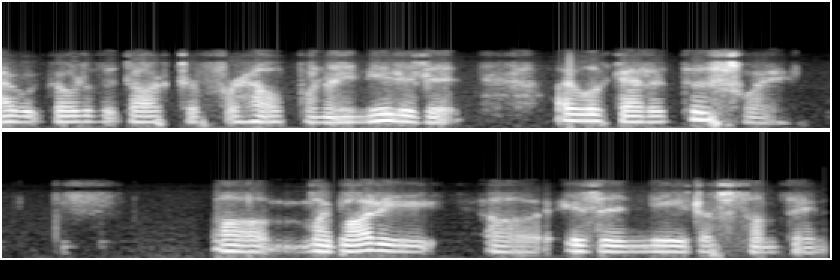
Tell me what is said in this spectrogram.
I would go to the doctor for help when I needed it. I look at it this way: um, my body uh, is in need of something.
